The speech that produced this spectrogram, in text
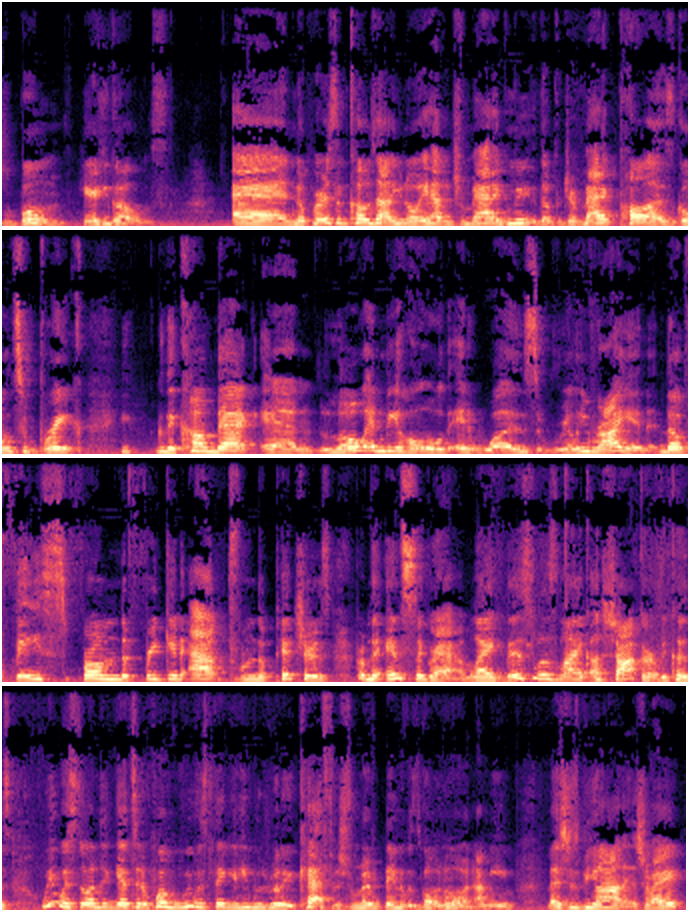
boom, here he goes. And the person comes out, you know, they have a dramatic, the dramatic pause, go to break they come back and lo and behold it was really ryan. The face from the freaking app from the pictures from the instagram. Like this was like a shocker because we were starting to get to the point where we was thinking he was really a catfish from everything that was going on. I mean let's just be honest right?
